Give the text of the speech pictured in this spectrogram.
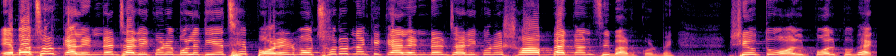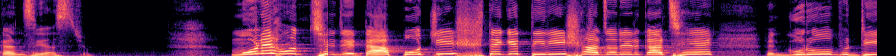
এবছর ক্যালেন্ডার জারি করে বলে দিয়েছে, পরের বছরও নাকি ক্যালেন্ডার জারি করে সব ভ্যাকান্সি বার করবে। সেহেতু অল্প অল্প ভ্যাকান্সি আসছে। মনে হচ্ছে যেটা পঁচিশ থেকে তিরিশ হাজারের কাছে গ্রুপ ডি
